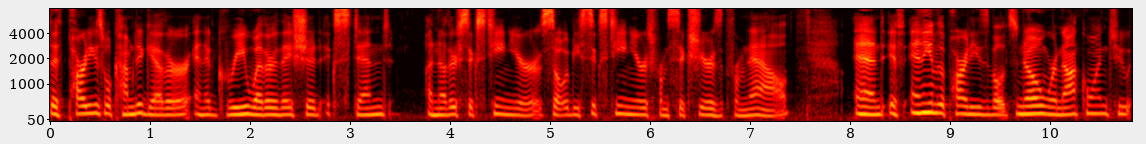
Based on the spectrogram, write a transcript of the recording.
the parties will come together and agree whether they should extend another 16 years. So it would be 16 years from six years from now. And if any of the parties votes no, we're not going to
